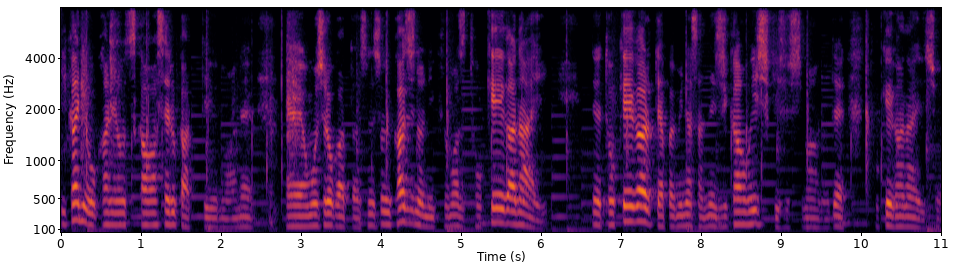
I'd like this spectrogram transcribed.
いかにお金を使わせるかっていうのはね、えー、面白かったですね。そういうカジノに行くとまず時計がない。で、時計があるとやっぱり皆さんね、時間を意識してしまうので、時計がないでしょう。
